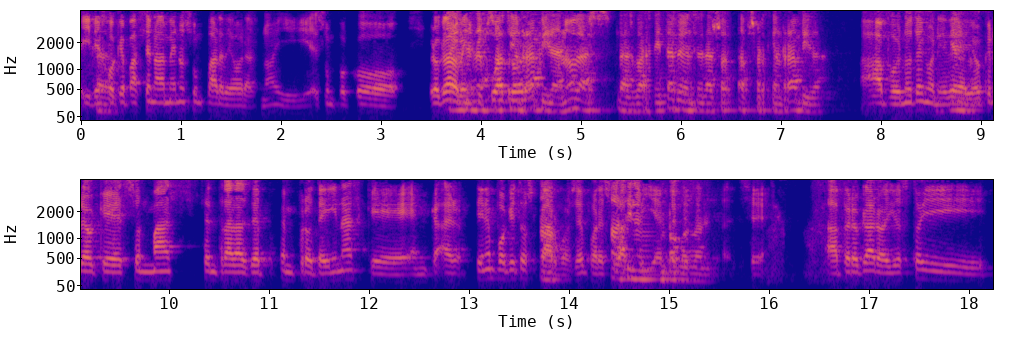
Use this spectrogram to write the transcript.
y dejo que pasen al menos un par de horas, ¿no? Y es un poco... Pero claro, 24 horas... rápida, ¿no? Las, las barritas deben ser de absorción rápida. Ah, pues no tengo ni idea. Yo creo que son más centradas en proteínas que en... Tienen poquitos ah. carbos, ¿eh? Por eso ah, las tienen pocos, Sí. Ah, pero claro, yo estoy...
